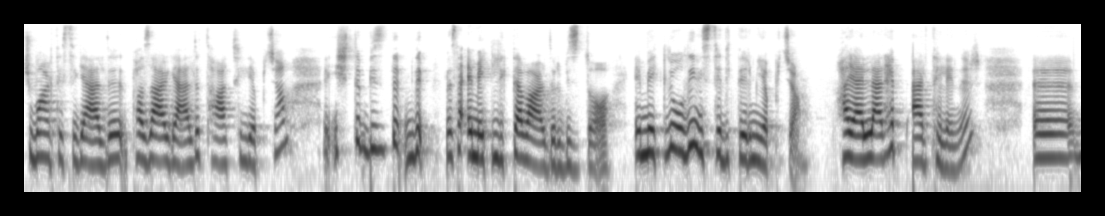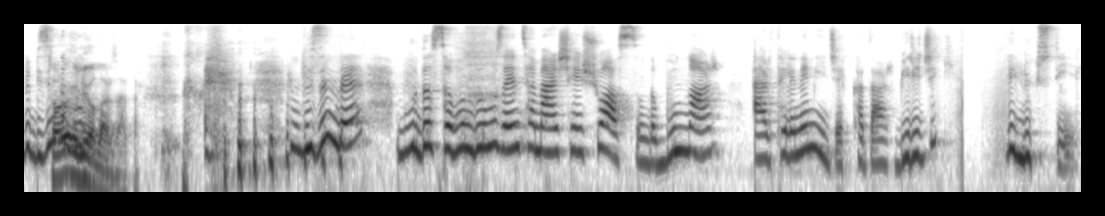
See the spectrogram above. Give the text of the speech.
cumartesi geldi, pazar geldi, tatil yapacağım. İşte bizde mesela emeklilikte vardır bizde o. Emekli olayım, istediklerimi yapacağım. Hayaller hep ertelenir. Ee, ve bizim Sonra de bu- ölüyorlar zaten. bizim de burada savunduğumuz en temel şey şu aslında. Bunlar ertelenemeyecek kadar biricik ve lüks değil.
